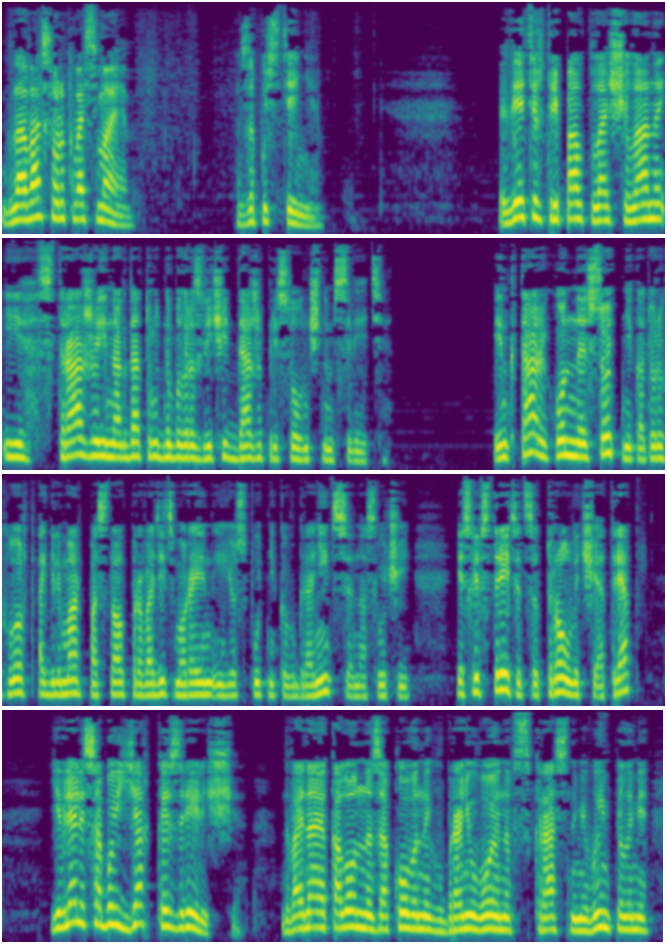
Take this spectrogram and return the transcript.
Глава 48. Запустение. Ветер трепал плащ Лана, и стража иногда трудно было различить даже при солнечном свете. Инктар и конная сотня, которых лорд Агельмар послал проводить Морейн и ее спутников в границе на случай, если встретится троллочий отряд, являли собой яркое зрелище. Двойная колонна закованных в броню воинов с красными вымпелами —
